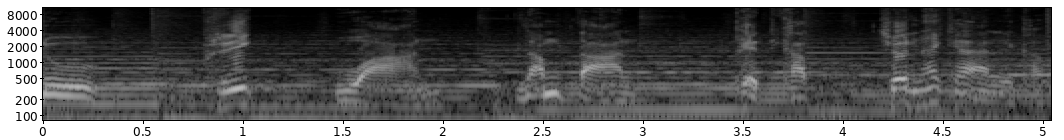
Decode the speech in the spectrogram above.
นูพริกหวาน น้ำตาล เผ็ดครับ เชิญให้คะแนนเลยครับ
